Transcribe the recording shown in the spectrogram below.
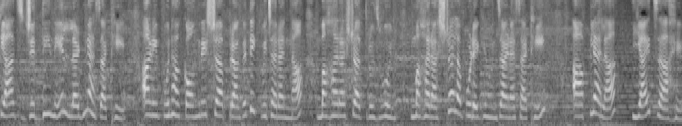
त्याच जिद्दीने लढण्यासाठी आणि पुन्हा काँग्रेसच्या प्रागतिक विचारांना महाराष्ट्रात रुजवून महाराष्ट्राला पुढे घेऊन जाण्यासाठी आपल्याला यायचं आहे.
